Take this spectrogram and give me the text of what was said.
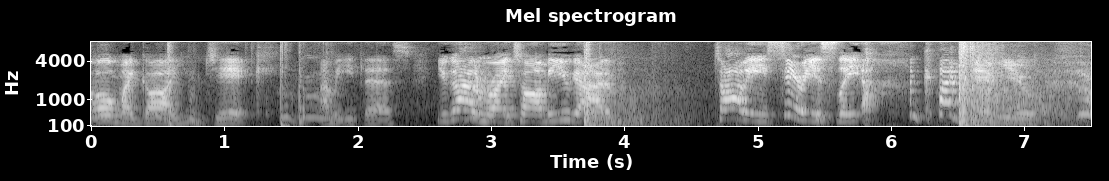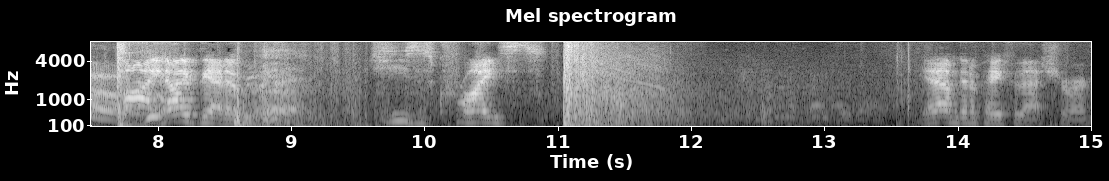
Oh my god, you dick. I'm gonna eat this. You got him right, Tommy. You got him. Tommy, seriously. god damn you. Fine, I get him. Jesus Christ. Yeah, I'm gonna pay for that, sure.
